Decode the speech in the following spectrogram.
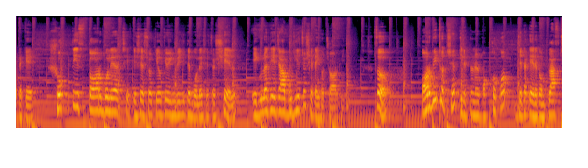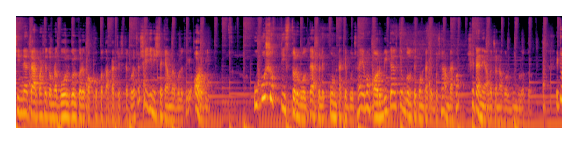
এটাকে শক্তি স্তর বলে এসেছ, কেউ কেউ ইংরেজিতে বলে এসেছ, শেল, এগুলা দিয়ে যা বুঝিয়েছো সেটাই হচ্ছে অরবিট সো অরবিট হচ্ছে ইলেকট্রনের কক্ষপথ যেটাকে এরকম প্লাস চিহ্নের চারপাশে তোমরা গোল গোল করে কক্ষপথ আঁকার চেষ্টা করেছ, সেই জিনিসটাকে আমরা বলে থাকি অরবিট উপশক্তি স্তর বলতে আসলে কোনটাকে বোঝায় এবং অরবিটালকে বলতে কোনটাকে বোঝায় আমরা এখন সেটা নিয়ে আলোচনা করব মূলত। একটু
